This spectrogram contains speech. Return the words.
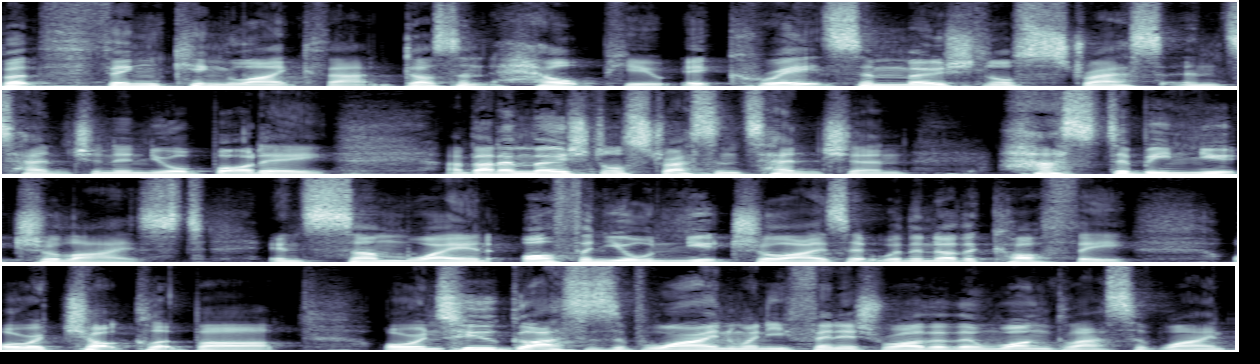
But thinking like that doesn't help you. It creates emotional stress and tension in your body. And that emotional stress and tension has to be neutralized in some way. And often you'll neutralize it with another coffee or a chocolate bar or in two glasses of wine when you finish rather than one glass of wine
